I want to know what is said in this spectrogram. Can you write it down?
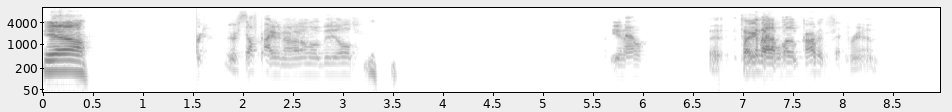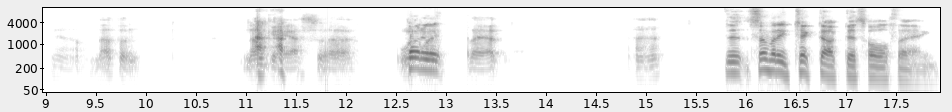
Yeah, they're self-driving automobiles. you know, talking about a low carbon footprint. You know, nothing, no gas. Uh, with that. Uh-huh. The, somebody TikTok this whole thing,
